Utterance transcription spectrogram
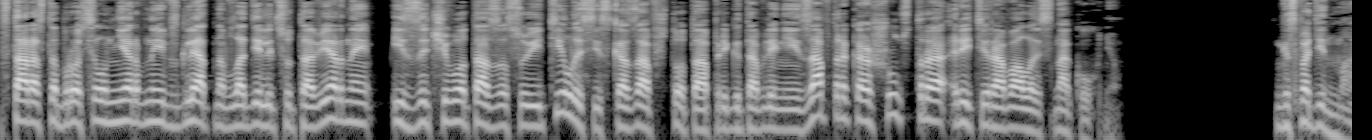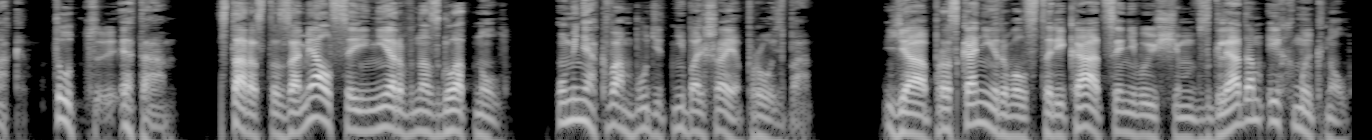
Староста бросил нервный взгляд на владелицу таверны, из-за чего та засуетилась и, сказав что-то о приготовлении завтрака, шустро ретировалась на кухню. «Господин Мак, тут это...» Староста замялся и нервно сглотнул. У меня к вам будет небольшая просьба». Я просканировал старика оценивающим взглядом и хмыкнул.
